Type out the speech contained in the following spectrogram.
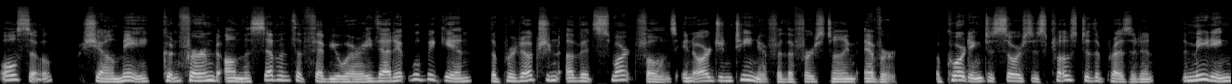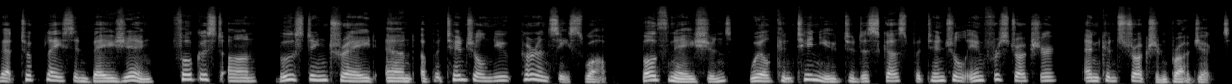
Also, Xiaomi confirmed on the 7th of February that it will begin the production of its smartphones in Argentina for the first time ever. According to sources close to the president, the meeting that took place in Beijing focused on boosting trade and a potential new currency swap. Both nations will continue to discuss potential infrastructure and construction projects.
